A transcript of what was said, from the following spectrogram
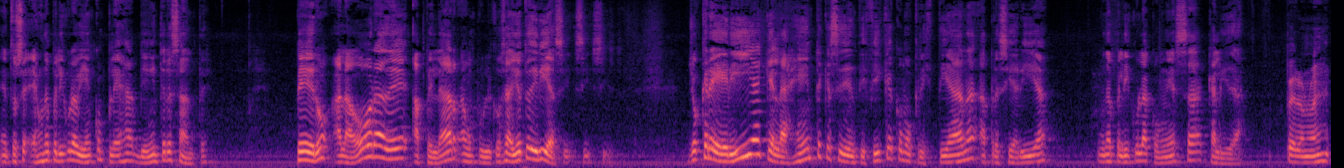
Entonces es una película bien compleja, bien interesante, pero a la hora de apelar a un público, o sea, yo te diría, sí, sí, sí. Yo creería que la gente que se identifica como cristiana apreciaría una película con esa calidad. Pero no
